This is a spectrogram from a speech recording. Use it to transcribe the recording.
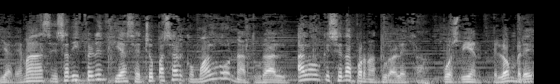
Y además, esa diferencia se ha hecho pasar como algo natural, algo que se da por naturaleza. Pues bien, el hombre,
